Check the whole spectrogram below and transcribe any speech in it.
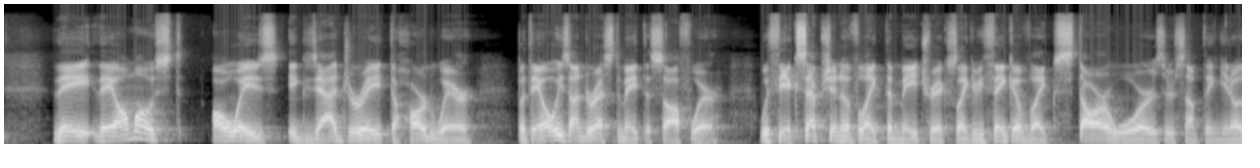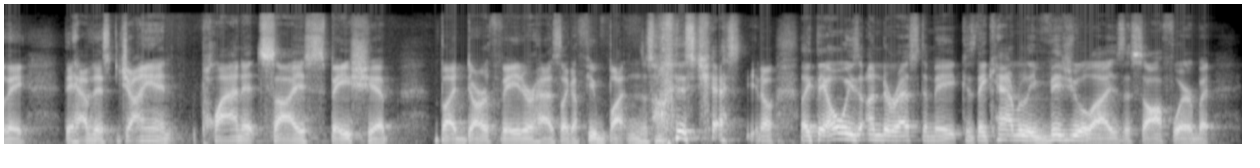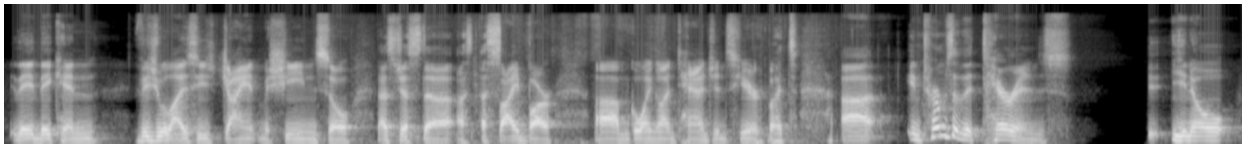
they they almost always exaggerate the hardware, but they always underestimate the software with the exception of like the Matrix. Like if you think of like Star Wars or something, you know, they they have this giant planet-sized spaceship, but Darth Vader has like a few buttons on his chest. You know, like they always underestimate because they can't really visualize the software, but they they can visualize these giant machines. So that's just a, a, a sidebar. Um, going on tangents here, but uh, in terms of the Terrans, you know,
